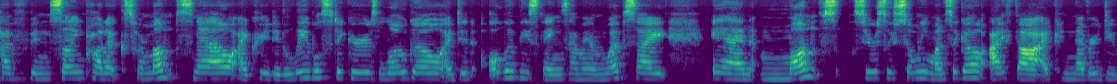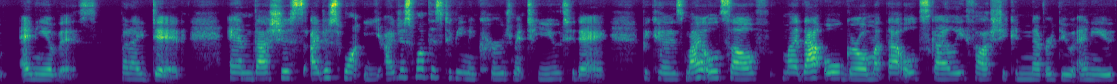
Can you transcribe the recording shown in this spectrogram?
have been selling products for months now. I created label stickers, logo, I did all of these things, have my own website, and months, seriously, so many months ago, I thought I could never do any of this but I did. And that's just I just want I just want this to be an encouragement to you today because my old self, my that old girl, my, that old Skylie thought she could never do any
